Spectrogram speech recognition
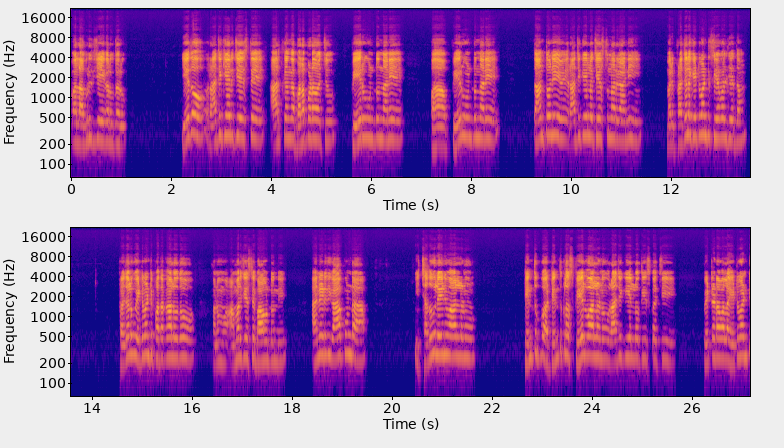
వాళ్ళు అభివృద్ధి చేయగలుగుతారు? ఏదో రాజకీయాలు చేస్తే ఆర్థికంగా బలపడవచ్చు పేరు ఉంటుందనే పా- పేరు ఉంటుందనే దాంతోనే రాజకీయాల్లో చేస్తున్నారు కానీ మరి ప్రజలకు ఎటువంటి సేవలు చేద్దాం? ప్రజలకు ఎటువంటి పథకాలతో మనం అమలు చేస్తే బాగుంటుంది? అనేది కాకుండా ఈ చదువు లేని వాళ్ళను టెన్త్ టెన్త్ క్లాస్ ఫెయిల్ వాళ్ళను రాజకీయాల్లో తీసుకొచ్చి పెట్టడం వల్ల ఎటువంటి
